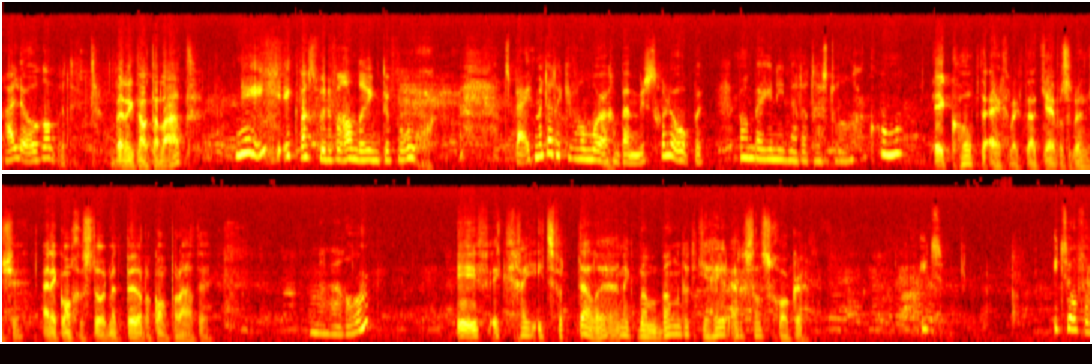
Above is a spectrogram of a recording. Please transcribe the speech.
Hallo, Robert. Ben ik nou te laat? Nee, ik was voor de verandering te vroeg. Het spijt me dat ik je vanmorgen ben misgelopen. Waarom ben je niet naar dat restaurant gekomen? Ik hoopte eigenlijk dat jij was lunchen en ik ongestoord met Pearl kon praten. Maar waarom? Eve, ik ga je iets vertellen en ik ben bang dat het je heel erg zal schokken. Iets... iets over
